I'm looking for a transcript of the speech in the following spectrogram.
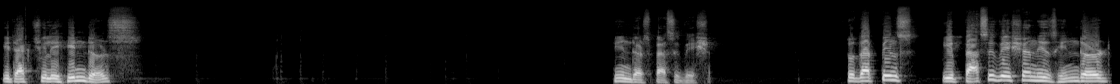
it actually hinders hinders passivation. So, that means if passivation is hindered,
